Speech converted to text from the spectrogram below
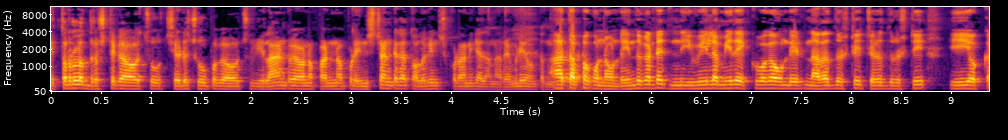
ఇతరుల దృష్టి కావచ్చు చెడు చూపు కావచ్చు ఇలాంటివి ఏమైనా పడినప్పుడు ఇన్స్టెంట్గా తొలగించుకోవడానికి ఏదైనా రెమెడీ ఉంటుంది ఆ, తప్పకుండా ఉంటుంది ఎందుకంటే వీళ్ళ మీద ఎక్కువగా ఉండే నరదృష్టి చెడు దృష్టి ఈ యొక్క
